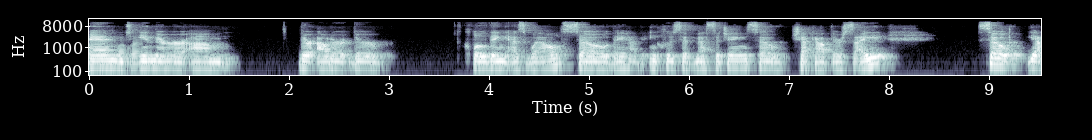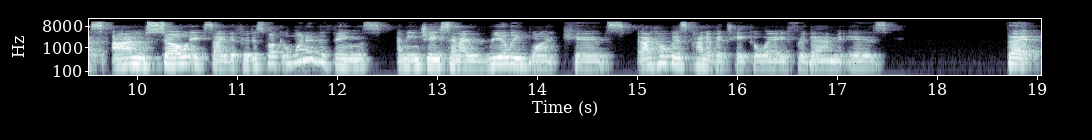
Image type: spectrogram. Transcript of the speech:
and in their um, their outer their clothing as well. So they have inclusive messaging. So check out their site. So yes, I'm so excited for this book. And one of the things, I mean, Jason, I really want kids. I hope is kind of a takeaway for them is that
